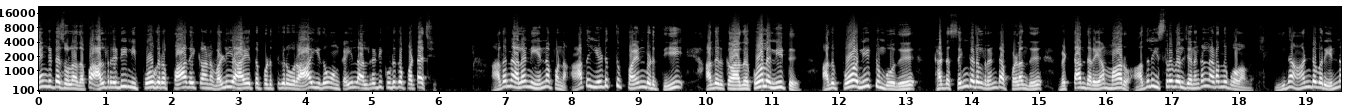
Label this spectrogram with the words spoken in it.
என்கிட்ட சொல்லாதப்ப ஆல்ரெடி நீ போகிற பாதைக்கான வழியை ஆயத்தப்படுத்துகிற ஒரு ஆயுதம் உன் கையில் ஆல்ரெடி கொடுக்கப்பட்டாச்சு. அதனால நீ என்ன பண்ண? அதை எடுத்து பயன்படுத்தி அதற்கு அந்த கோலை நீட்டு. அது போ நீட்டும் போது கட செங்கடல் ரெண்டா பிளந்து வெட்டாந்தரையா மாறும். அதுல இஸ்ரவேல் ஜனங்கள் நடந்து போவாங்க. இதை ஆண்டவர் என்ன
